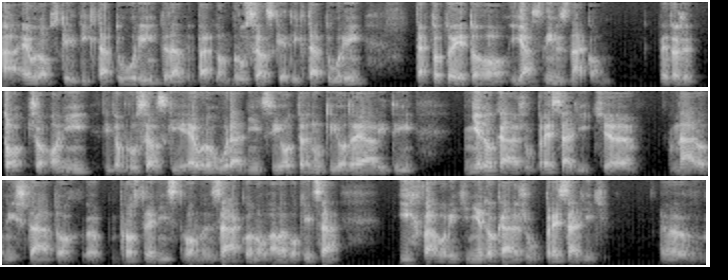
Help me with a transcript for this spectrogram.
a európskej diktatúry, teda, pardon, bruselskej diktatúry, tak toto je toho jasným znakom. Pretože to, čo oni, títo bruselskí euroúradníci, odtrhnutí od reality, nedokážu presadiť e, v národných štátoch e, prostredníctvom zákonov, alebo keď sa ich favoriti nedokážu presadiť v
